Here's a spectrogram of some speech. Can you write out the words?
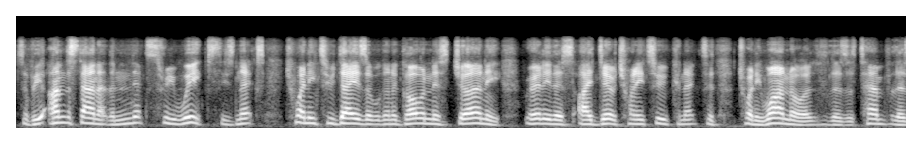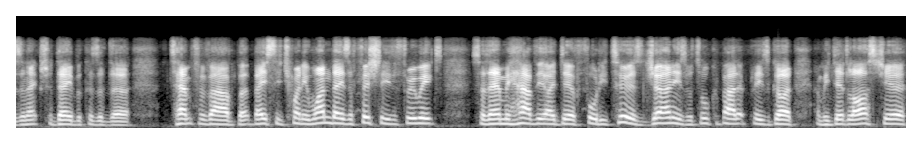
So if we understand that the next three weeks these next 22 days that we're going to go on this journey really this idea idea of 22 connected 21 or there's a temp there's an extra day because of the 10th of Av, but basically 21 days officially, the three weeks. So then we have the idea of 42 as journeys. We'll talk about it, please God. And we did last year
